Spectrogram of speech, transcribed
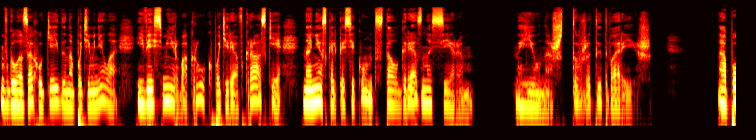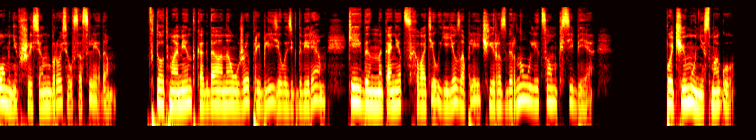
В глазах у Кейдена потемнело, и весь мир вокруг, потеряв краски, на несколько секунд стал грязно-серым. «Юна, что же ты творишь?» Опомнившись, он бросился следом. В тот момент, когда она уже приблизилась к дверям, Кейден, наконец, схватил ее за плечи и развернул лицом к себе — «Почему не смогу?»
